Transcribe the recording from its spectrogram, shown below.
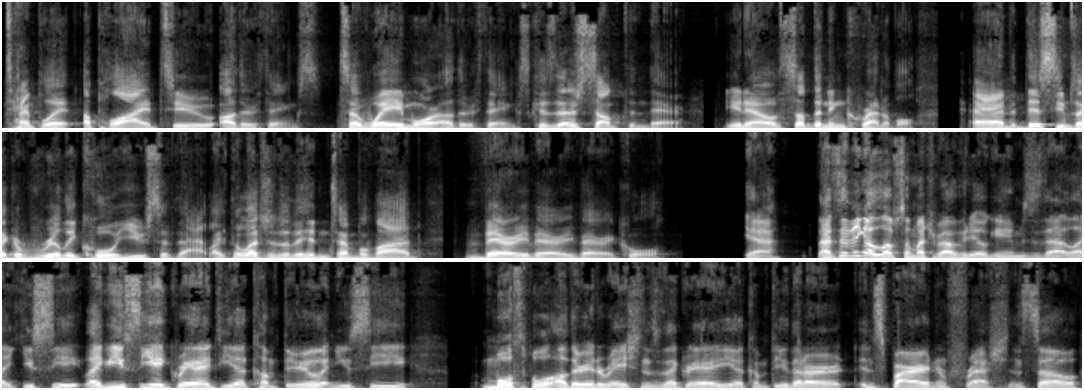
template applied to other things, to way more other things, because there's something there, you know, something incredible. And this seems like a really cool use of that. Like the Legends of the Hidden Temple vibe, very, very, very cool. Yeah. That's the thing I love so much about video games is that like you see like you see a great idea come through and you see multiple other iterations of that great idea come through that are inspired and fresh. And so,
